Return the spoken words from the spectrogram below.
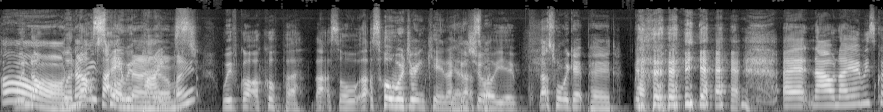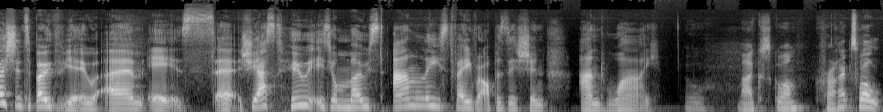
Oh, we're not we're not nice sat here one, with Naomi. pints. We've got a cuppa. That's all. That's all we're drinking. I Yeah, can that's assure what, you. That's what we get paid. yeah. Uh, now Naomi's question to both of you um, is: uh, She asks, "Who is your most and least favourite opposition, and why?" Mags, go on. Cripes. Well,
